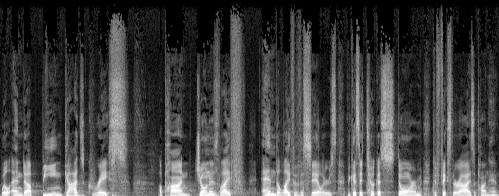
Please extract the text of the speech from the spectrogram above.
will end up being God's grace upon Jonah's life and the life of the sailors because it took a storm to fix their eyes upon him.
